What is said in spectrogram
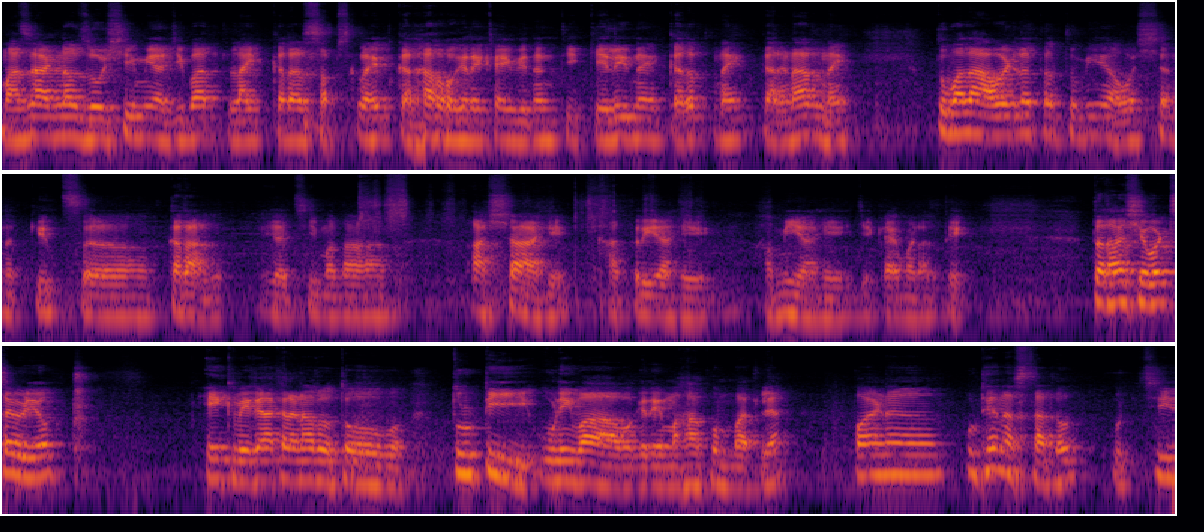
माझं आडनाव जोशी मी अजिबात लाईक करा सबस्क्राईब करा वगैरे काही विनंती केली नाही करत नाही करणार नाही. तुम्हाला आवडलं तर तुम्ही अवश्य नक्कीच कराल. याची मला आशा आहे खात्री आहे हमी आहे जे काय म्हणाल ते. तर हा शेवटचा व्हिडिओ एक वेगळा करणार होतो. त्रुटी उणिवा वगैरे महाकुंभातल्या. पण कुठे नसतात हो. कुठची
